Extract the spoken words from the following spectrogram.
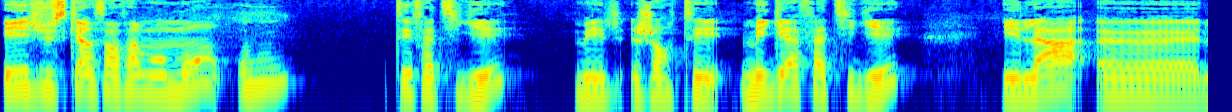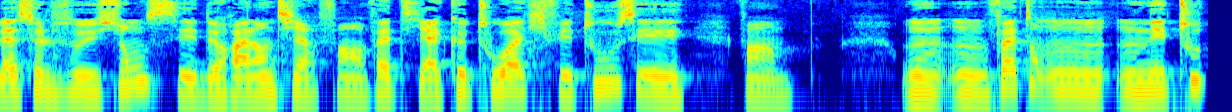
Et jusqu'à un certain moment où t'es fatigué, mais genre t'es méga fatigué. Et là, euh, la seule solution, c'est de ralentir. Enfin, en fait, il y a que toi qui fais tout. C'est, enfin, on, en fait, on, on est tout,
